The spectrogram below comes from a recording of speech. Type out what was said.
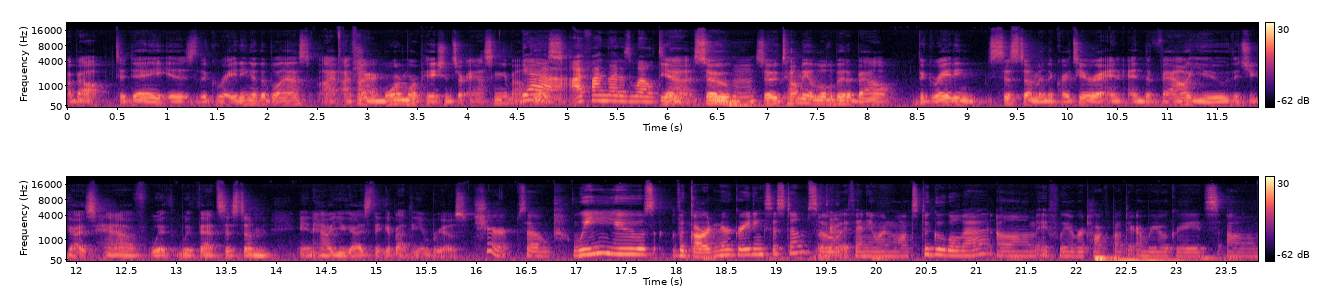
about today is the grading of the blast. I, I find Sure. more and more patients are asking about yeah, this. Yeah, I find that as well too. Yeah. So Mm-hmm. so tell me a little bit about the grading system and the criteria and, and the value that you guys have with with that system in how you guys think about the embryos. Sure. So we use the Gardner grading system. So Okay. if anyone wants to Google that, um, if we ever talk about their embryo grades, um,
